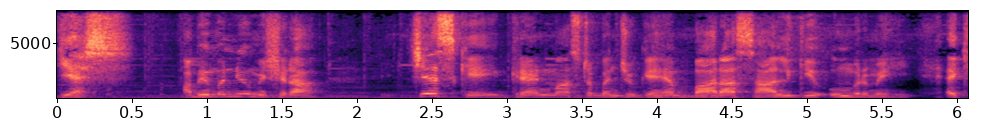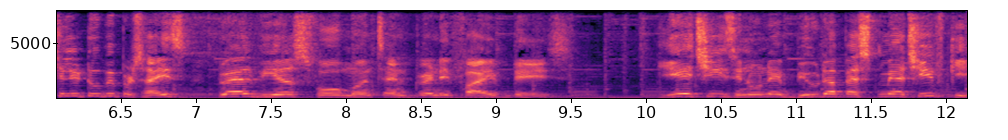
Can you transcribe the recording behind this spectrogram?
yes. Abhimanyu Mishra chess के ग्रैंड मास्टर बन चुके हैं 12 साल की उम्र में ही। Actually to be precise 12 years 4 months and 25 days ये चीज़ इन्होंने ब्यूडापेस्ट में अचीव की।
